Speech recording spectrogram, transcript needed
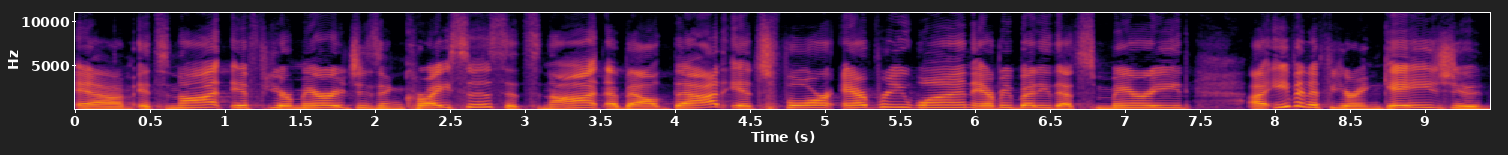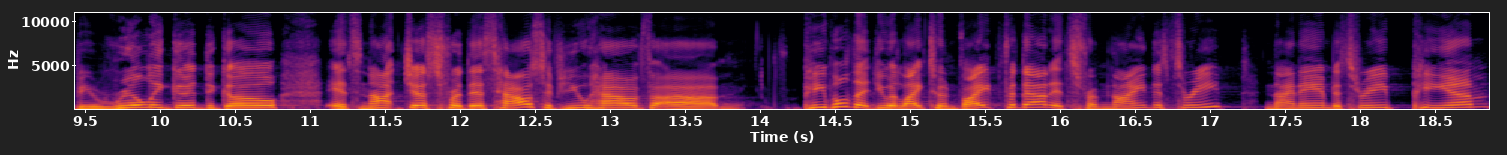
Um, it's not if your marriage is in crisis. It's not about that. It's for everyone, everybody that's married. Uh, even if you're engaged, it would be really good to go. It's not just for this house. If you have um, people that you would like to invite for that, it's from 9 to 3. 9 a.m. to 3 p.m.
